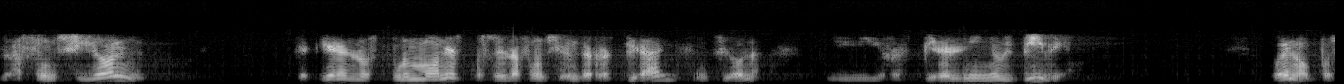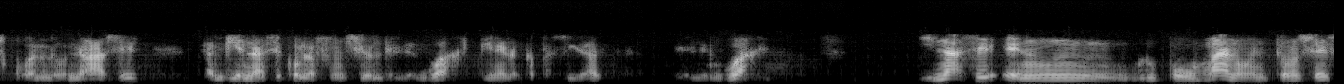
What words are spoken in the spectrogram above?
la función que tienen los pulmones, pues es la función de respirar y funciona. Y respira el niño y vive. Bueno, pues cuando nace, también nace con la función del lenguaje, tiene la capacidad del lenguaje. Y nace en un grupo humano, entonces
